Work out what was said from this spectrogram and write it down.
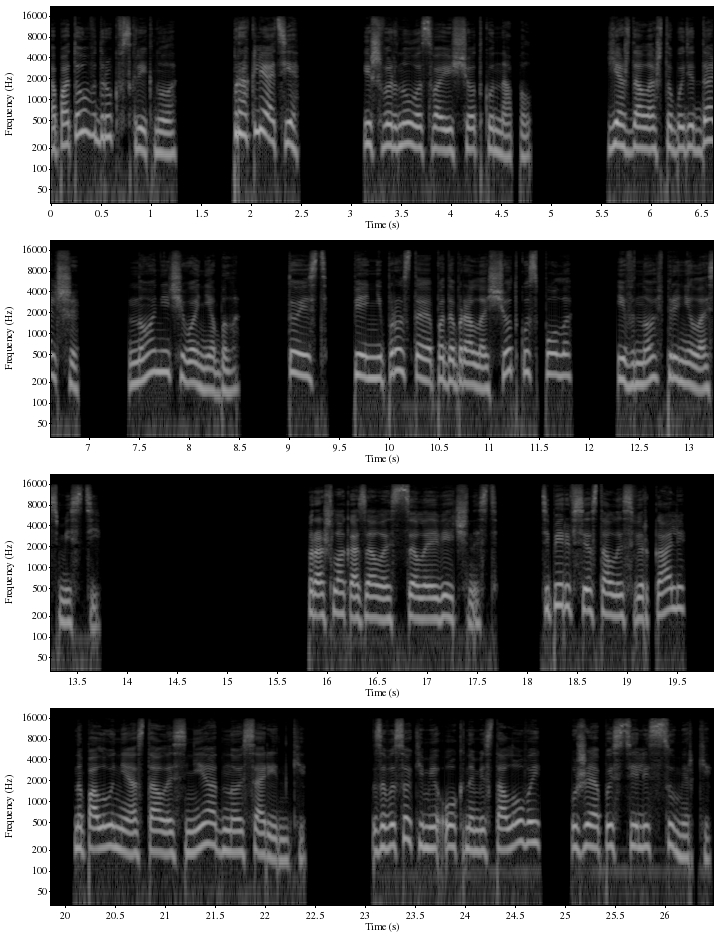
а потом вдруг вскрикнула «Проклятие!» и швырнула свою щетку на пол. Я ждала, что будет дальше, но ничего не было. То есть Пенни просто подобрала щетку с пола и вновь принялась мести. Прошла, казалось, целая вечность. Теперь все столы сверкали, на полу не осталось ни одной соринки. За высокими окнами столовой уже опустились сумерки.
